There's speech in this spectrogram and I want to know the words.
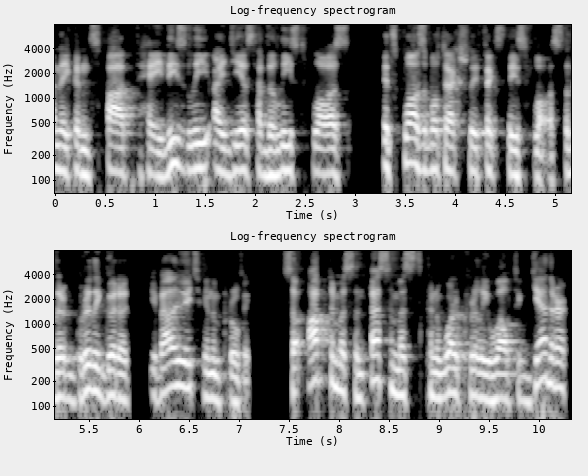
and they can spot, hey, these le- ideas have the least flaws it's plausible to actually fix these flaws. So they're really good at evaluating and improving. So optimists and pessimists can work really well together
